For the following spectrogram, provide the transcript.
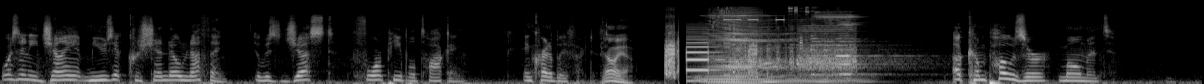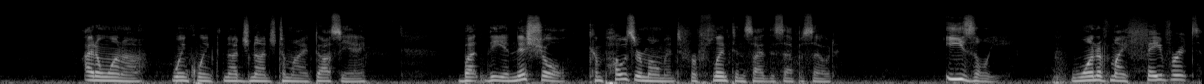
wasn't any giant music crescendo, nothing. It was just four people talking. Incredibly effective. oh yeah A composer moment. I don't want to wink, wink, nudge, nudge to my dossier, but the initial composer moment for Flint inside this episode, easily one of my favorite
